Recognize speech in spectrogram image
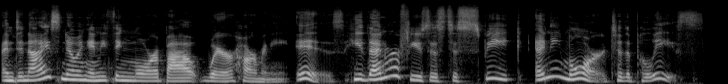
and denies knowing anything more about where Harmony is. He then refuses to speak any more to the police.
